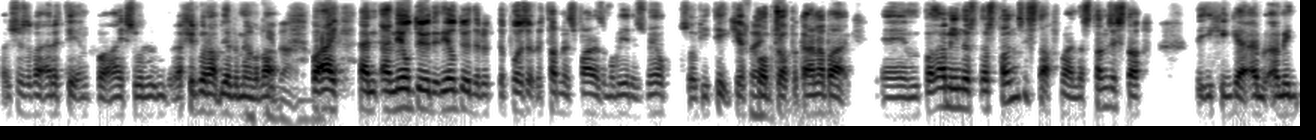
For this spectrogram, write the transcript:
which is a bit irritating. But I so if you're going up there, remember that. that. But I and, and they'll do the, they'll do the deposit return as far as I'm aware as well. So if you take your Thanks. Club Tropicana back, um, but I mean, there's there's tons of stuff, man. There's tons of stuff that you can get. I, I mean,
